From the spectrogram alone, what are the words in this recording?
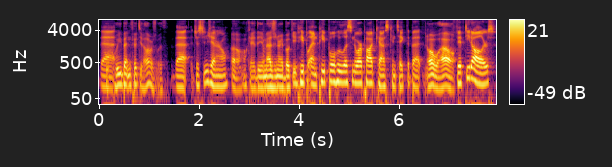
That who you betting fifty dollars with? that just in general, Oh, okay, the imaginary bookie. people and people who listen to our podcast can take the bet. Oh wow. Fifty dollars.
